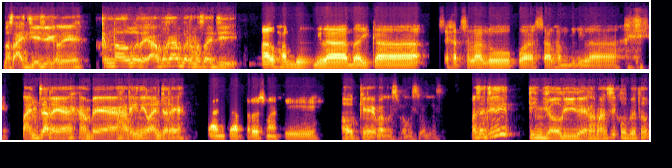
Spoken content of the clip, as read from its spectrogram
Mas Aji aja kali ya. Kenal banget ya, apa kabar Mas Aji? Alhamdulillah baik Kak, sehat selalu, puasa Alhamdulillah. Lancar ya, sampai hari ini lancar ya? Lancar terus masih. Oke, bagus, bagus, bagus. Mas Aji ini tinggal di daerah mana sih kalau boleh tahu?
